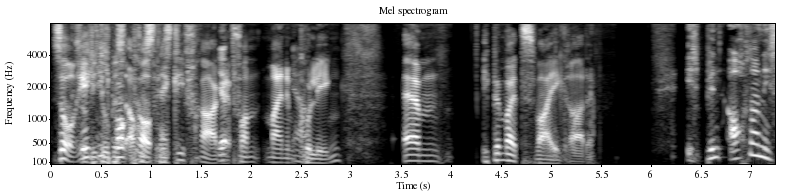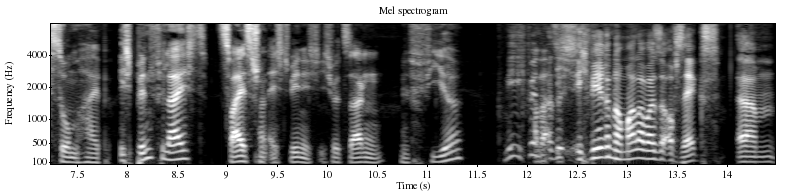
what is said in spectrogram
So, So richtig Bock drauf ist die Frage Ja. von meinem Ja. Kollegen. Ähm, ich bin bei zwei gerade. Ich bin auch noch nicht so im Hype. Ich bin vielleicht, zwei ist schon echt wenig. Ich würde sagen, eine vier. Nee, ich bin, Aber also ich, ich- wäre normalerweise auf sechs. Ähm,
